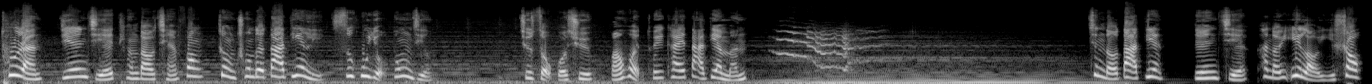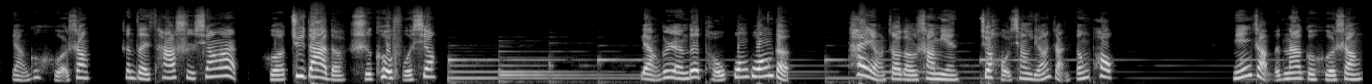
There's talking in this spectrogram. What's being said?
突然，狄仁杰听到前方正冲的大殿里似乎有动静。就走过去，缓缓推开大殿门，进到大殿，狄仁杰看到一老一少两个和尚正在擦拭香案和巨大的石刻佛像，两个人的头光光的，太阳照到上面就好像两盏灯泡。年长的那个和尚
